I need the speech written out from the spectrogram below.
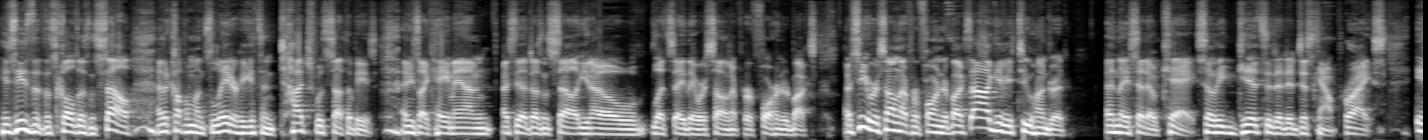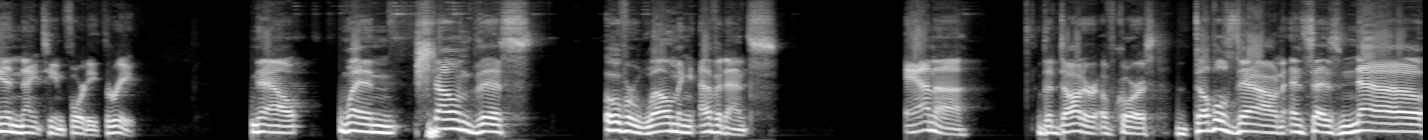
He sees that the skull doesn't sell, and a couple months later, he gets in touch with Sotheby's, and he's like, "Hey, man, I see that doesn't sell. You know, let's say they were selling it for four hundred bucks. I see you were selling that for four hundred bucks. I'll give you two hundred. And they said, okay. So he gets it at a discount price in 1943. Now, when shown this overwhelming evidence, Anna, the daughter, of course, doubles down and says, No,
